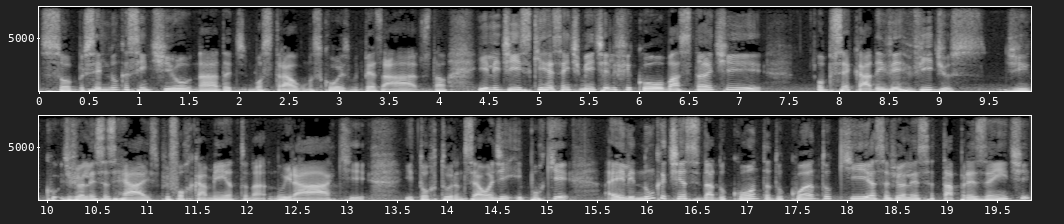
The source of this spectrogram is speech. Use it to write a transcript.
sobre se ele nunca sentiu nada de mostrar algumas coisas muito pesadas e tal. E ele diz que recentemente ele ficou bastante obcecado em ver vídeos de, de violências reais, enforcamento na- no Iraque e tortura não sei aonde, e porque ele nunca tinha se dado conta do quanto que essa violência está presente,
